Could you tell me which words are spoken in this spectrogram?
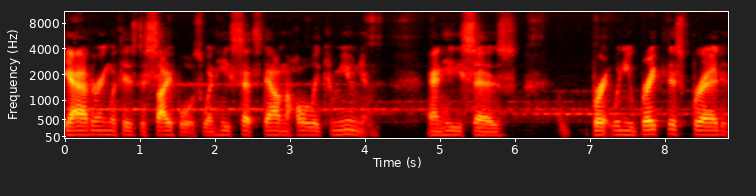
gathering with his disciples when he sets down the Holy Communion. And he says, When you break this bread,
